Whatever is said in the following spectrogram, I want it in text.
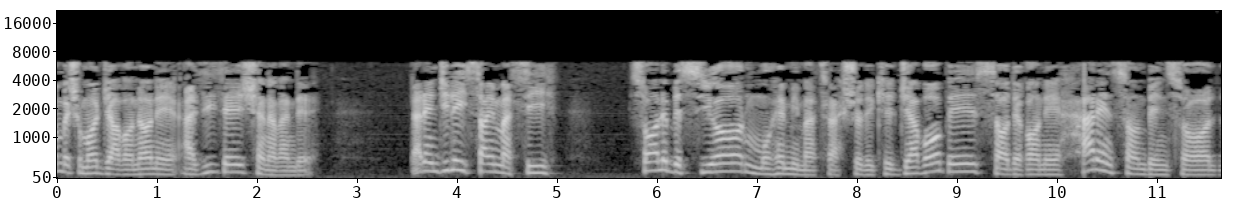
سلام به شما جوانان عزیز شنونده. در انجیل عیسی مسیح سوال بسیار مهمی مطرح شده که جواب صادقانه هر انسان به این سوال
